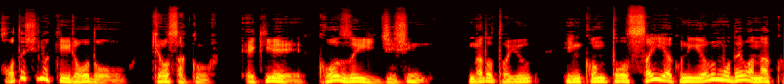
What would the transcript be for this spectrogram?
果てしなき労働、凶作、液霊、洪水、地震、などという貧困と最悪によるのではなく、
